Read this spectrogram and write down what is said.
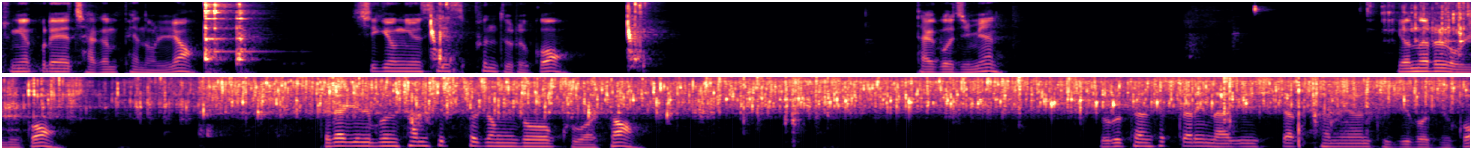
중약불에 작은 팬 올려 식용유 3스푼 두르고 달궈지면 연어를 올리고 대략 1분 30초 정도 구워서 노릇한 색깔이 나기 시작하면 뒤집어주고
